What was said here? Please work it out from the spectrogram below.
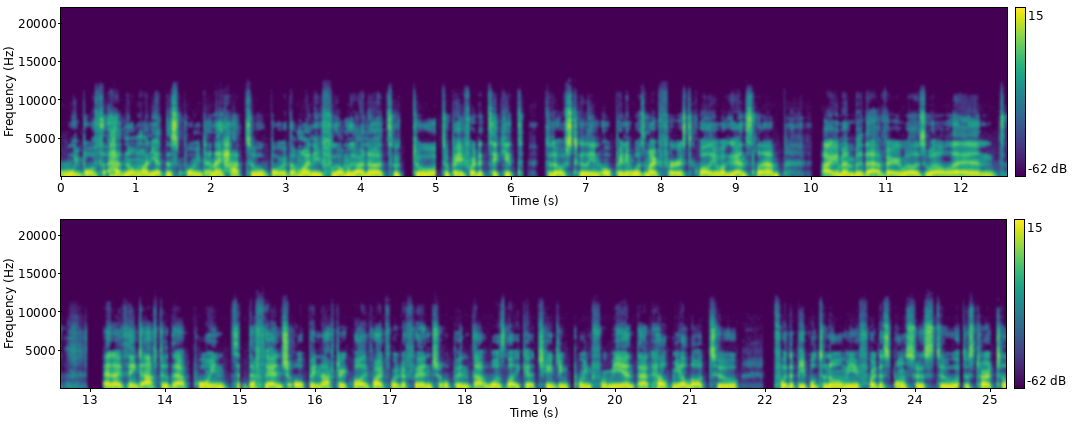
we both had no money at this point, and I had to borrow the money from Rana to, to, to pay for the ticket to the Australian Open. It was my first quality of a Grand Slam. I remember that very well as well. And and I think after that point, the French Open, after I qualified for the French Open, that was like a changing point for me. And that helped me a lot to for the people to know me, for the sponsors to to start to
